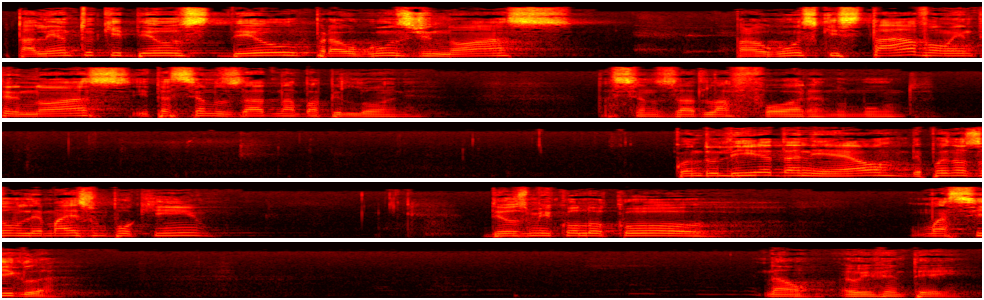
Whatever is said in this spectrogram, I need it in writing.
o talento que Deus deu para alguns de nós, para alguns que estavam entre nós e está sendo usado na Babilônia, está sendo usado lá fora, no mundo. Quando lia Daniel, depois nós vamos ler mais um pouquinho, Deus me colocou uma sigla. Não, eu inventei.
